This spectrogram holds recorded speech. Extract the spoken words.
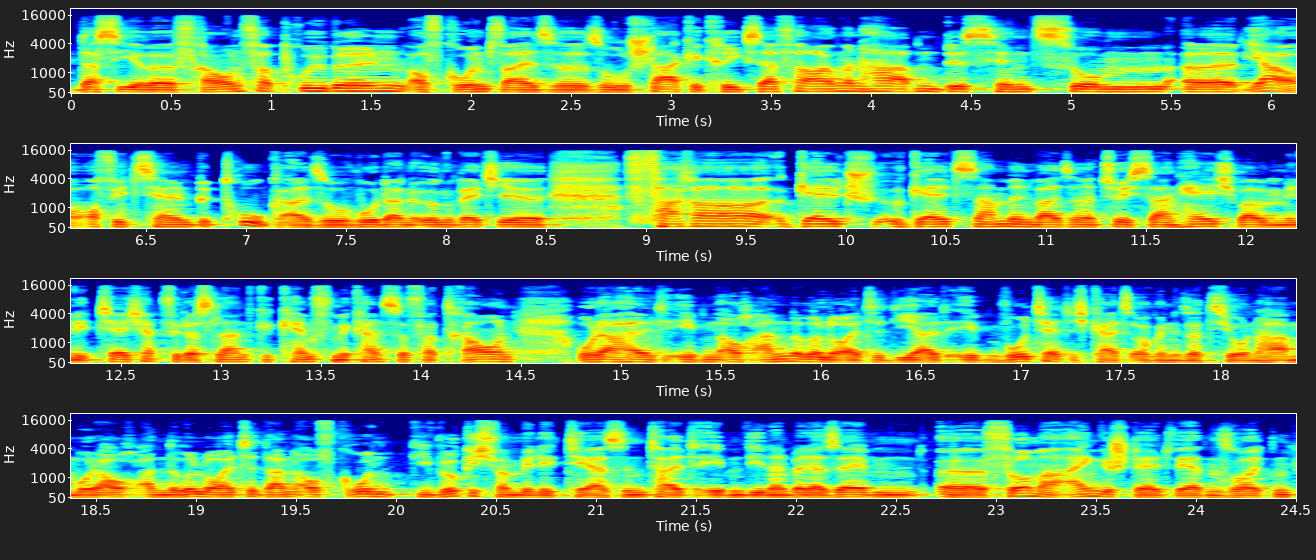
dass sie ihre Frauen verprügeln, aufgrund, weil sie so starke Kriegserfahrungen haben, bis hin zum äh, ja, offiziellen Betrug. Also wo dann irgendwelche Pfarrer Geld, Geld sammeln, weil sie natürlich sagen, hey, ich war beim Militär, ich habe für das Land gekämpft, mir kannst du vertrauen. Oder halt eben auch andere Leute, die halt eben Wohltätigkeitsorganisationen Organisation haben oder auch andere Leute dann aufgrund, die wirklich vom Militär sind, halt eben, die dann bei derselben äh, Firma eingestellt werden sollten,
